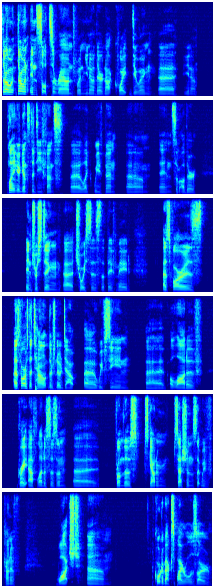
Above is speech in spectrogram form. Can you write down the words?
throwing throwing insults around when you know they're not quite doing uh, you know playing against a defense uh, like we've been um, and some other interesting uh, choices that they've made as far as as far as the talent there's no doubt uh, we've seen uh, a lot of great athleticism uh, from those scouting sessions that we've kind of watched um, quarterback spirals are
